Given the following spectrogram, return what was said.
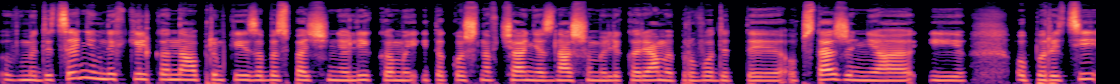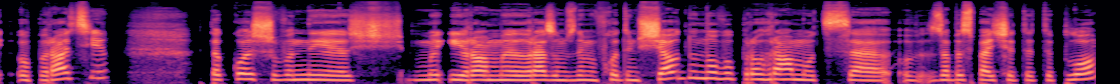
В медицині в них кілька напрямків і забезпечення ліками, і також навчання з нашими лікарями проводити обстеження і операції. Також вони ми і ми разом з ними входимо ще одну нову програму: це е, забезпечити тепло,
